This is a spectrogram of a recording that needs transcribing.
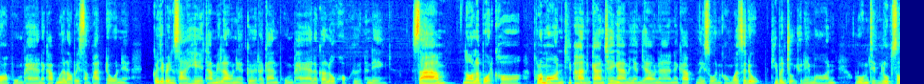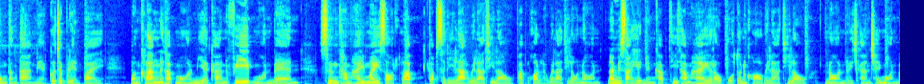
ก่อภูมิแพ้นะครับเมื่อเราไปสัมผัสโดนเนี่ย ก็จะเป็นสาเหตุทำให้เราเนี่ยเกิดอาการภูมิแพ้แล้วก็โรคหอบหืดนั่นเอง 3. นอนและปวดคอ เพราะหมอนที่ผ่านการใช้งานมาอย่างยาวนานนะครับในส่วนของวัสดุที่บรรจุอยู่ในหมอน รวมถึงรูปทรงต่างๆเนี่ยก็จะเปลี่ยนไปบางครั้งนะครับหมอนมีอาการฟีบหมอนแบน ซึ่งทำให้ไม่สอดรับกับสรีระเวลาที่เราพักผ่อนหรือเวลาที่เรานอน นั่นเป็นสาเหตุหนึ่งครับที่ทำให้เราปวดต้นคอเวลาที่เรานอนโดยการใช้หมอนใบ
